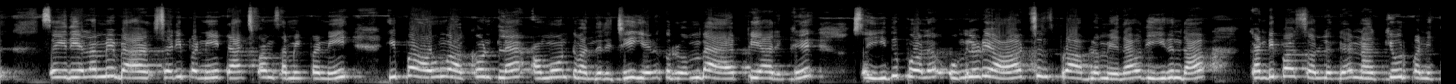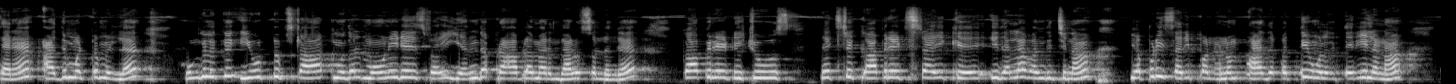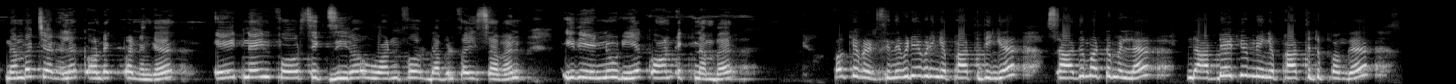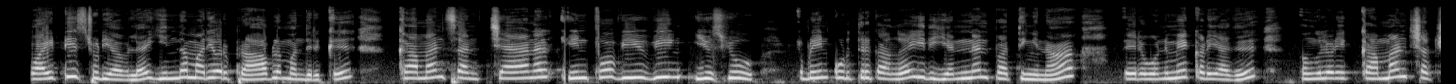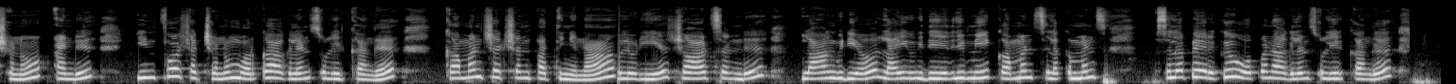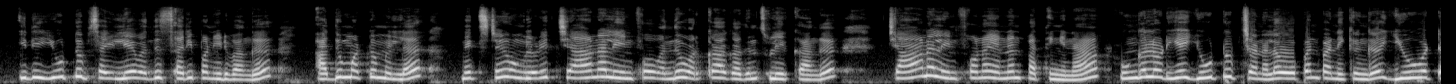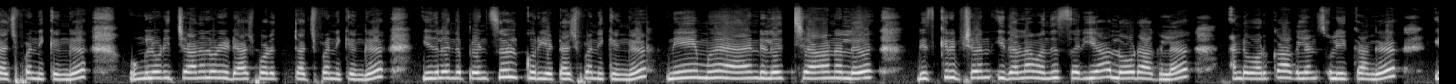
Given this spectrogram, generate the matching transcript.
ஸோ இது எல்லாமே பே சரி பண்ணி டேக்ஸ் ஃபார்ம் சப்மிட் பண்ணி இப்போ அவங்க அக்கௌண்ட்டில் அமௌண்ட் வந்துருச்சு. எனக்கு ரொம்ப ஹாப்பியாக இருக்குது ஸோ இது போல் உங்களுடைய ஆட்சன்ஸ் ப்ராப்ளம் ஏதாவது இருந்தால் கண்டிப்பாக சொல்லுங்கள் நான் க்யூர் பண்ணி தரேன். அது மட்டும் இல்லை உங்களுக்கு யூடியூப் ஸ்டார்ட் முதல் மோனிடைஸ் வரை எந்த ப்ராப்ளமாக இருந்தாலும் சொல்லுங்கள் copyright issues next copyright strike இதெல்லாம் வந்துச்சுன்னா எப்படி சரி பண்ணணும்? அதை பற்றி உங்களுக்கு தெரியலனா நம்ம சேனலை காண்டாக்ட் பண்ணுங்கள் eight nine four six zero one four double five seven இது என்னுடைய காண்டாக்ட் நம்பர் ஓகே ஃப்ரெண்ட்ஸ் இந்த வீடியோவை நீங்கள் பார்த்துட்டீங்க. ஸோ அது மட்டும் இல்லை இந்த அப்டேட்டையும் நீங்கள் பார்த்துட்டு போங்க. ஒய்டி ஸ்டுடியோவில் இந்த மாதிரி ஒரு ப்ராப்ளம் வந்திருக்கு. Comments and channel info viewing issue இப்படின்னு கொடுத்துருக்காங்க. இது என்னன்னு பார்த்தீங்கன்னா வேறு ஒன்றுமே கிடையாது. உங்களுடைய கமெண்ட் செக்ஷனும் அண்டு இன்ஃபோ செக்ஷனும் ஒர்க் ஆகலைன்னு சொல்லியிருக்காங்க. கமெண்ட் செக்ஷன் பார்த்தீங்கன்னா உங்களுடைய shorts and long video live இது எதுலேயுமே கமெண்ட்ஸ் சில கமெண்ட்ஸ் சில பேருக்கு ஓப்பன் ஆகலைன்னு சொல்லியிருக்காங்க. இது யூடியூப் சைட்லேயே வந்து சரி பண்ணிடுவாங்க. அது மட்டும் இல்லை நெக்ஸ்ட்டு உங்களுடைய சேனல் இன்ஃபோ வந்து ஒர்க் ஆகாதுன்னு சொல்லியிருக்காங்க. சேனல் இன்ஃபோனா என்னன்னு பார்த்தீங்கன்னா உங்களுடைய யூடியூப் சேனலை ஓப்பன் பண்ணிக்கோங்க. யூவை டச் பண்ணிக்கோங்க. உங்களுடைய சேனலுடைய டேஷ்போர்டை டச் பண்ணிக்கோங்க. இதில் இந்த பென்சில்குரிய டச் பண்ணிக்கோங்க. நேமு ஹேண்டிலு சேனலு டிஸ்கிரிப்ஷன் இதெல்லாம் வந்து சரியாக லோட் ஆகலை அண்ட் ஒர்க் ஆகலைன்னு சொல்லியிருக்காங்க.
